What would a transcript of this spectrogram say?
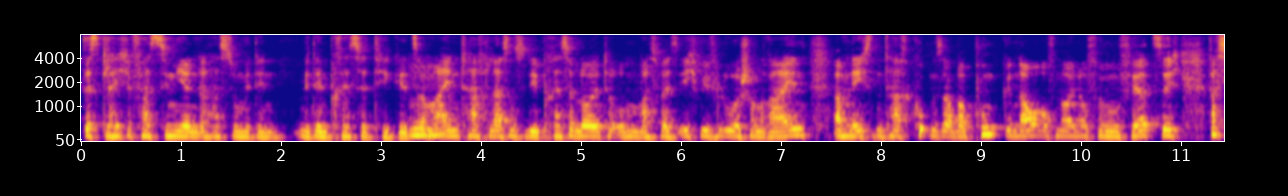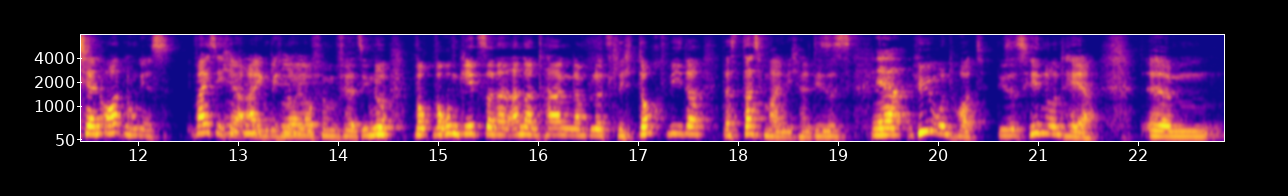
Das gleiche Faszinierende hast du mit den, mit den Pressetickets. Mhm. Am einen Tag lassen sie die Presseleute um was weiß ich wie viel Uhr schon rein. Am nächsten Tag gucken sie aber punktgenau auf 9.45 Uhr, was ja in Ordnung ist. Weiß ich ja mhm, eigentlich 9.45 Uhr. Nur, warum geht es dann an anderen Tagen dann plötzlich doch wieder? Das, das meine ich halt, dieses ja. Hü und Hot, dieses Hin und Her. Ähm,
